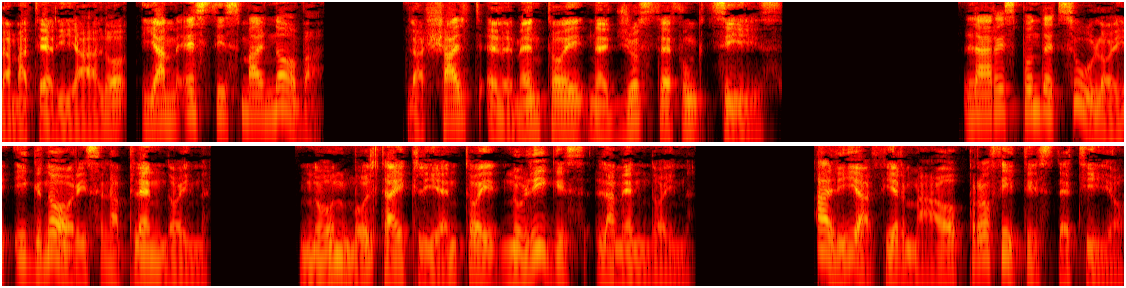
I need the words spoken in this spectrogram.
La materialo iam estis malnova. La schalt elementoi ne giuste funcciis. La respondezuloi ignoris la plendoin. Nun multae clientoi nuligis la mendoin. Alia firmao profitis de tio.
